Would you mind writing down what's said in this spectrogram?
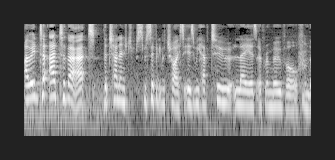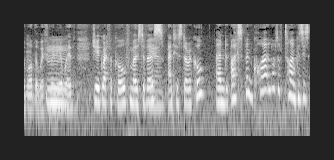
I mean, to add to that, the challenge specifically with Trice is we have two layers of removal from the world that we're familiar mm. with geographical for most of us, Yeah. and historical. And I've spent quite a lot of time, because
